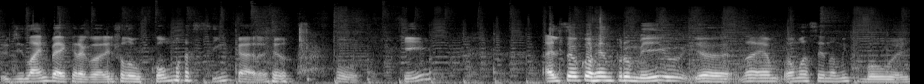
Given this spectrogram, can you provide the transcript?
de linebacker agora. Ele falou, como assim, cara? Eu, Pô, que? Aí ele saiu correndo pro meio e ah, não, é, é uma cena muito boa aí.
